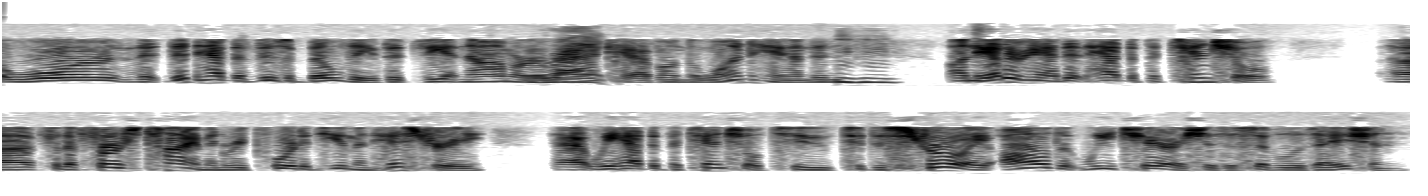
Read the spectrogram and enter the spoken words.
a war that didn't have the visibility that Vietnam or Iraq right. have on the one hand, and mm-hmm. on the other hand, it had the potential uh, for the first time in recorded human history that we had the potential to to destroy all that we cherish as a civilization.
